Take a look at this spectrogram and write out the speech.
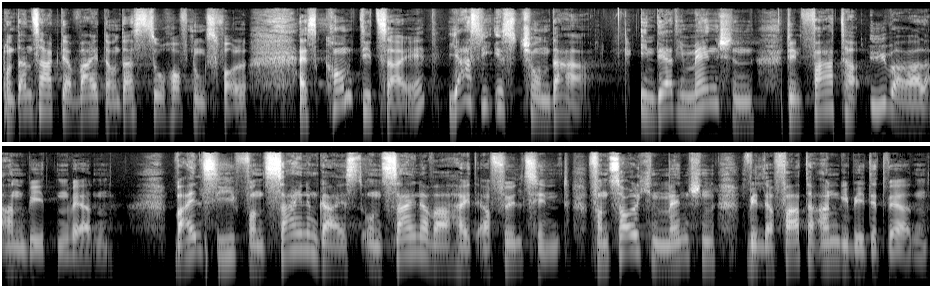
Und dann sagt er weiter, und das ist so hoffnungsvoll, es kommt die Zeit, ja, sie ist schon da, in der die Menschen den Vater überall anbeten werden, weil sie von seinem Geist und seiner Wahrheit erfüllt sind. Von solchen Menschen will der Vater angebetet werden.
